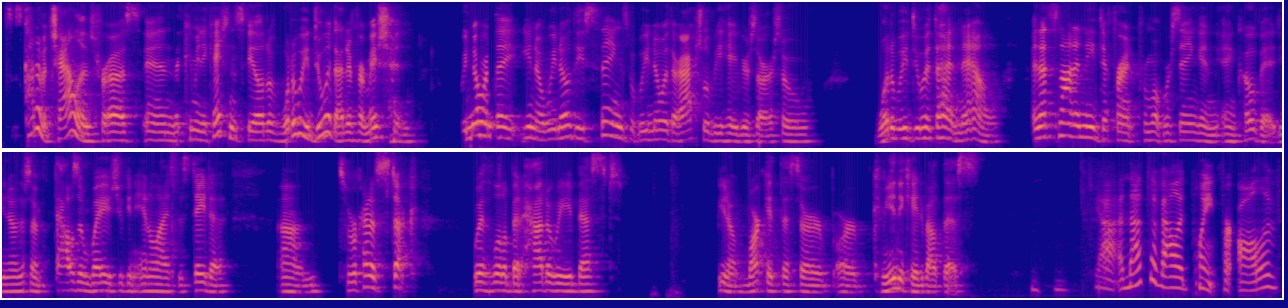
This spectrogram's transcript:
it's kind of a challenge for us in the communications field of what do we do with that information we know where they you know we know these things but we know what their actual behaviors are so what do we do with that now? And that's not any different from what we're seeing in, in covid you know there's a thousand ways you can analyze this data um, so we're kind of stuck with a little bit how do we best you know market this or or communicate about this? Yeah, and that's a valid point for all of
